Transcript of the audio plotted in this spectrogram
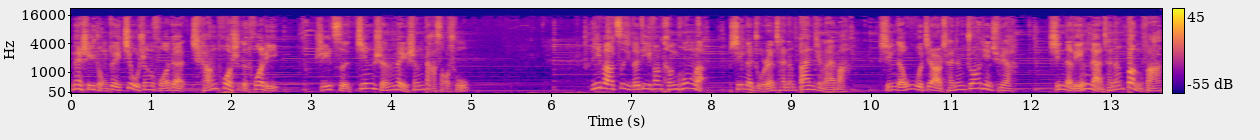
那是一种对旧生活的强迫式的脱离，是一次精神卫生大扫除。你把自己的地方腾空了，新的主人才能搬进来嘛，新的物件才能装进去啊，新的灵感才能迸发，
